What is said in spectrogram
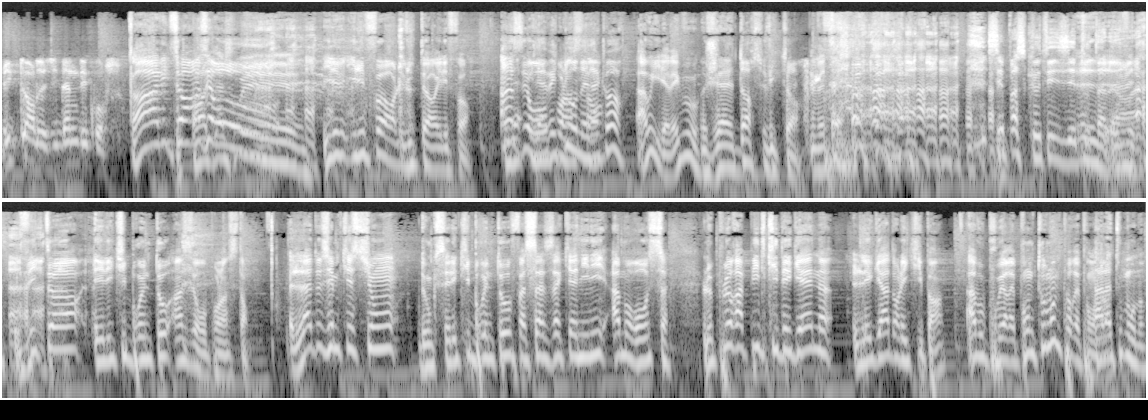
Victor de Zidane des courses. Ah, Victor, Oh, bien 1-0 joué. il est, il est fort, le Victor, il est fort. Il 1-0 est- il est avec pour nous, on est l'instant. d'accord Ah oui, il est avec vous. J'adore ce Victor. C'est pas ce que tu disais tout à l'heure. Victor et l'équipe Brunto 1-0 pour l'instant. La deuxième question, donc c'est l'équipe Brunto face à Zaccanini Amoros. Le plus rapide qui dégaine, les gars dans l'équipe. hein. Ah, vous pouvez répondre, tout le monde peut répondre. Ah hein. là, tout le monde.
